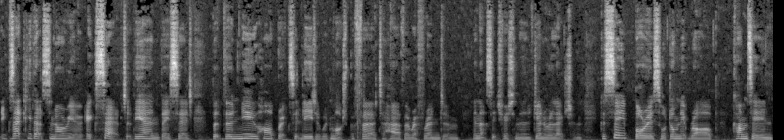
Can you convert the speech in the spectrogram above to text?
exactly that scenario, except at the end they said, that the new hard Brexit leader would much prefer to have a referendum in that situation than a general election. Because say Boris or Dominic Raab comes in,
